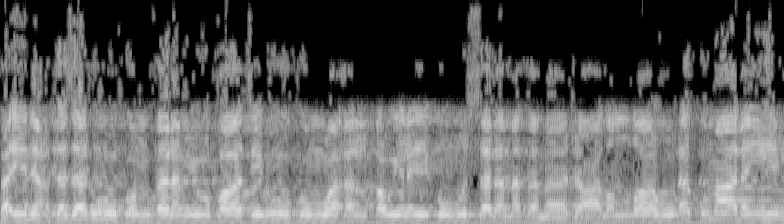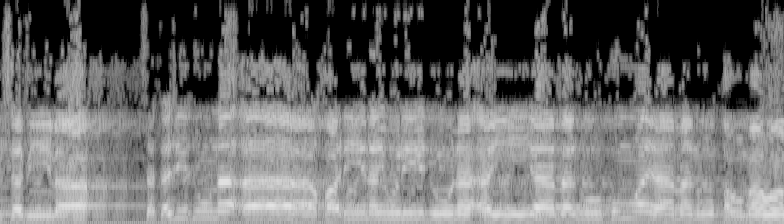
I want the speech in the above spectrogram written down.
فإن اعتزلوكم فلم يقاتلوكم وألقوا إليكم السلم فما جعل الله لكم عليهم سبيلا. ستجدون آخرين يريدون أن يامنوكم ويامنوا قومهم.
